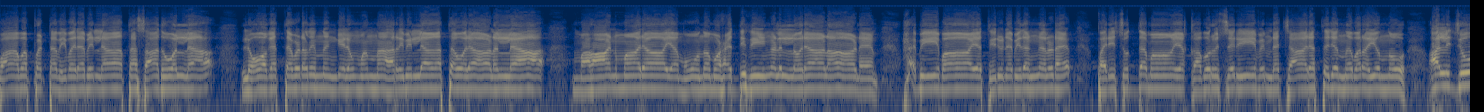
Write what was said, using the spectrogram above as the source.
പാവപ്പെട്ട വിവരമില്ലാത്ത സാധുവല്ല. ലോകത്തെവിടെ നിന്നെങ്കിലും വന്ന അറിവില്ലാത്ത ഒരാളല്ല. മഹാന്മാരായ മൂന്ന് മുഹദ്ദിഫീങ്ങളിൽ ഒരാളാണ്. ഹബീബായ തിരുനബിതങ്ങളുടെ പരിശുദ്ധമായ കബറു ശരീഫിന്റെ ചാരത്ത് ചെന്ന് പറയുന്നു അൽജൂ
